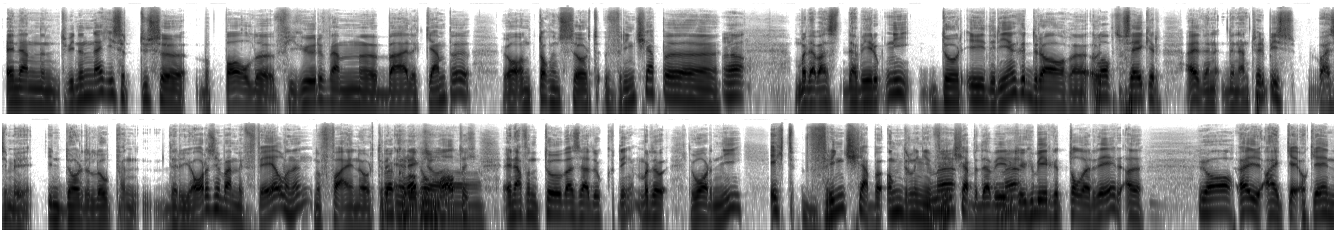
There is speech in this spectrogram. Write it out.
En dan de tweede dag is er tussen bepaalde figuren van eh, beide kampen ja, een, toch een soort vriendschap. eh. Ja. maar dat, was, dat werd ook niet door iedereen gedragen. Klopt. Zeker, eh, de, de Antwerpen is, met, in, door de loop van de jaren zijn wij met velen, hè, nog Feyenoord en regelmatig. ja, ja. En af en toe was dat ook dingen, maar er, waren niet echt vriendschappen, onderlinge vriendschappen, dat weer, nee. weer getolereerd. eh. Ja, Hey, ah, Oké, een,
